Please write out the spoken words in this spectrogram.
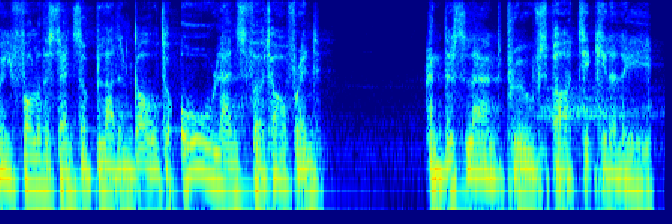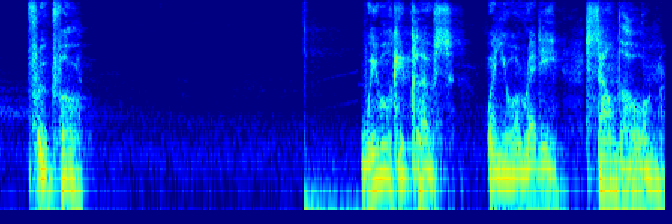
We follow the sense of blood and gold to all lands fertile, friend. And this land proves particularly fruitful. We will keep close. When you are ready, sound the horn.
